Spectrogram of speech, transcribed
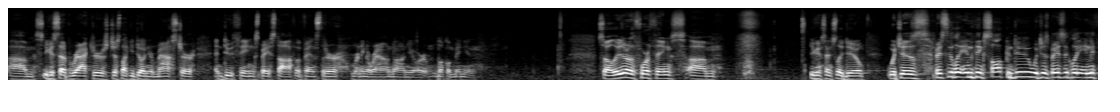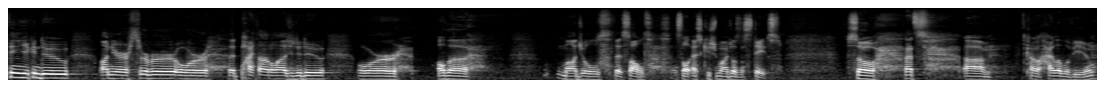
um, so you could set up reactors just like you do on your master and do things based off events that are running around on your local minion. So these are the four things um, you can essentially do, which is basically anything Salt can do, which is basically anything you can do on your server or that Python allows you to do, or all the modules that Salt, Salt execution modules and states. So that's um, kind of a high level view.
